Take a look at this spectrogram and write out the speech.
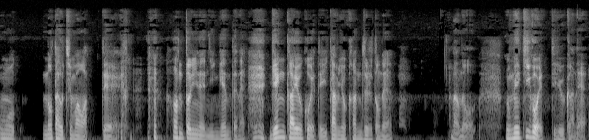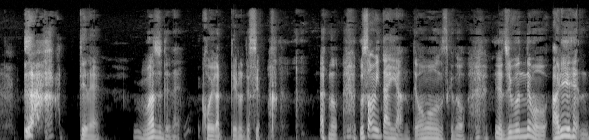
もう、のたうち回って 本当にね、人間ってね、限界を超えて痛みを感じるとね、あの、うめき声っていうかね、うわーってね、マジでね、声が出るんですよ あの、嘘みたいやんって思うんですけど、いや、自分でもありえへんっ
